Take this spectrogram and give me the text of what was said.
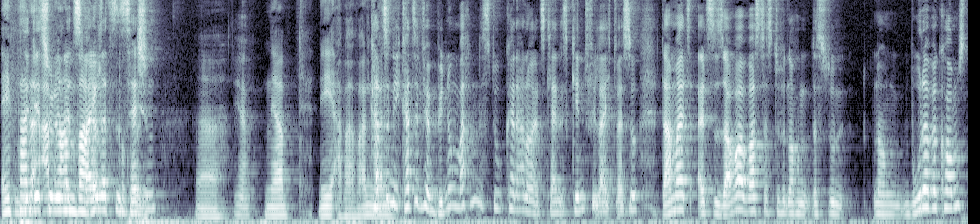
Ey, Wir sind jetzt schon in der Abraham war 200. echt Session. Ja. Ja. ja, nee, aber wann. Kannst du, wann, nicht, kannst du eine Verbindung machen, dass du, keine Ahnung, als kleines Kind vielleicht, weißt du, damals, als du sauer warst, dass du noch, dass du noch einen Bruder bekommst,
